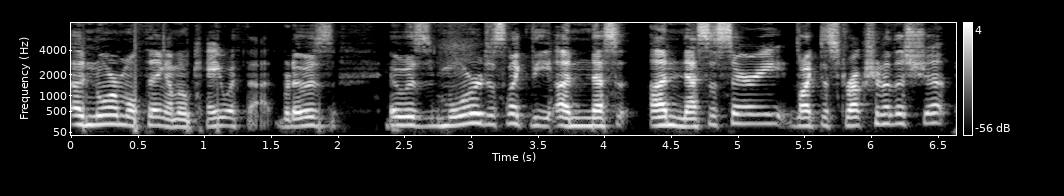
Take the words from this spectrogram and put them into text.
a normal thing. I'm okay with that. But it was it was more just like the unnecess- unnecessary like destruction of the ship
